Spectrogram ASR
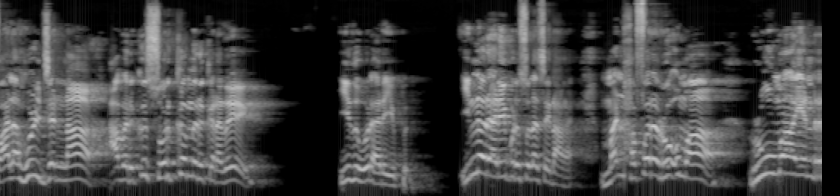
ஃபலஹுல் ஜன்னா அவருக்கு சொர்க்கம் இருக்கிறது. இது ஒரு அறிவிப்பு. இன்னொரு அறிவிப்பு சொல்ல செய்றாங்க. மன் ஹஃபர ரூமா ரூமா என்ற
